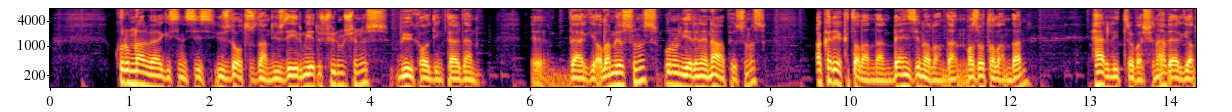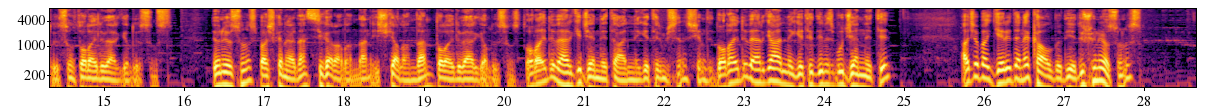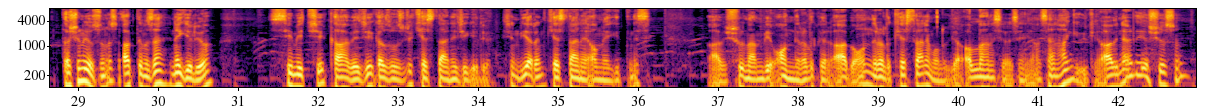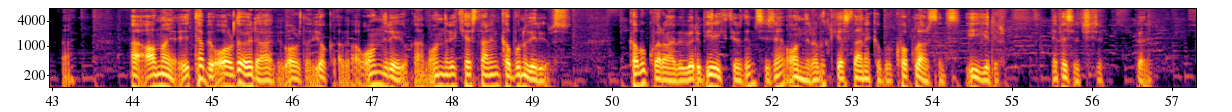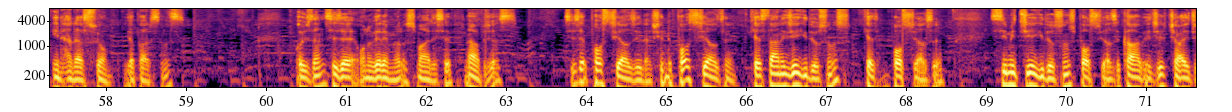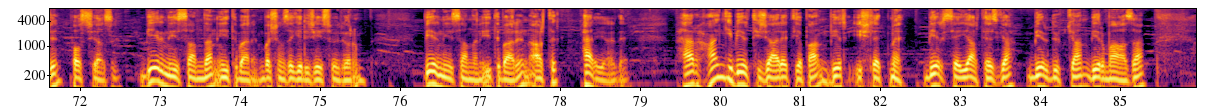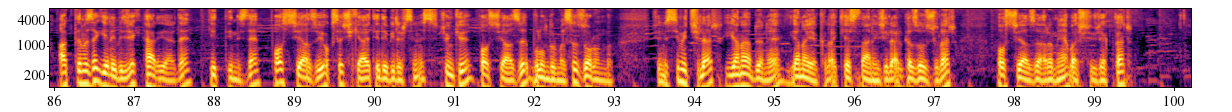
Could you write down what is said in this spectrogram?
Kurumlar vergisini siz yüzde otuzdan yüzde yirmiye düşürmüşsünüz. Büyük holdinglerden e, vergi alamıyorsunuz. Bunun yerine ne yapıyorsunuz? Akaryakıt alandan, benzin alandan, mazot alandan her litre başına vergi alıyorsunuz, dolaylı vergi alıyorsunuz. Dönüyorsunuz başka nereden? Sigara alandan, içki alandan dolaylı vergi alıyorsunuz. Dolaylı vergi cenneti haline getirmişsiniz. Şimdi dolaylı vergi haline getirdiğiniz bu cenneti acaba geride ne kaldı diye düşünüyorsunuz. Taşınıyorsunuz. Aklınıza ne geliyor? Simitçi, kahveci, gazozcu, kestaneci geliyor. Şimdi yarın kestane almaya gittiniz. Abi şuradan bir 10 liralık ver. Abi 10 liralık kestane mi olur ya? Allah'ını seversen ya. Sen hangi ülke? Abi nerede yaşıyorsun? Ha? Ha, Almanya. E, tabii orada öyle abi. Orada yok abi. 10 liraya yok abi. 10 liraya kestanenin kabuğunu veriyoruz. Kabuk var abi böyle biriktirdim size 10 liralık kestane kabuğu. Koklarsınız. iyi gelir. Nefes açıcı. Böyle. inhalasyon yaparsınız. O yüzden size onu veremiyoruz maalesef. Ne yapacağız? Size post cihazıyla. Şimdi post cihazı, kestaneciye gidiyorsunuz, post cihazı. Simitçiye gidiyorsunuz, post cihazı. Kahveci, çaycı, post cihazı. 1 Nisan'dan itibaren, başınıza geleceği söylüyorum. 1 Nisan'dan itibaren artık her yerde herhangi bir ticaret yapan bir işletme, bir seyyar tezgah, bir dükkan, bir mağaza aklınıza gelebilecek her yerde gittiğinizde post cihazı yoksa şikayet edebilirsiniz. Çünkü post cihazı bulundurması zorunlu. Şimdi simitçiler yana döne, yana yakıla, kestaneciler, gazozcular post cihazı aramaya başlayacaklar.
